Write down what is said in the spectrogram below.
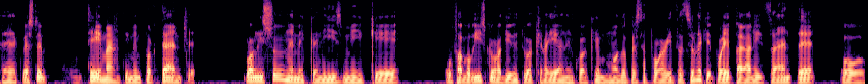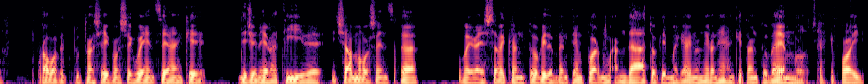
eh, questo è un tema, un tema importante. Quali sono i meccanismi che o favoriscono addirittura creano in qualche modo questa polarizzazione che poi è paralizzante o provoca tutta una serie di conseguenze anche degenerative, diciamolo senza voler essere cantori del ben tempo andato, che magari non era neanche tanto bello, perché poi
